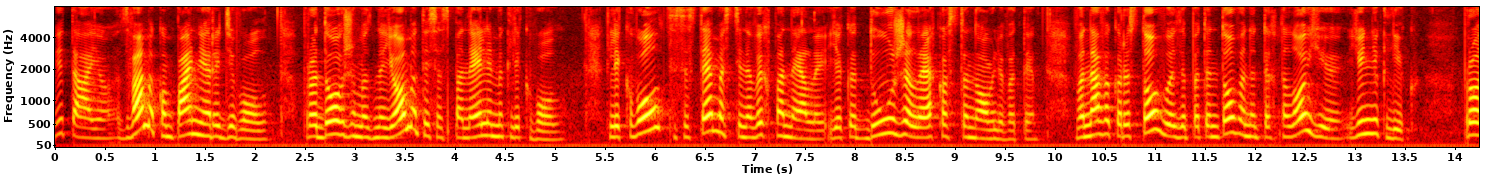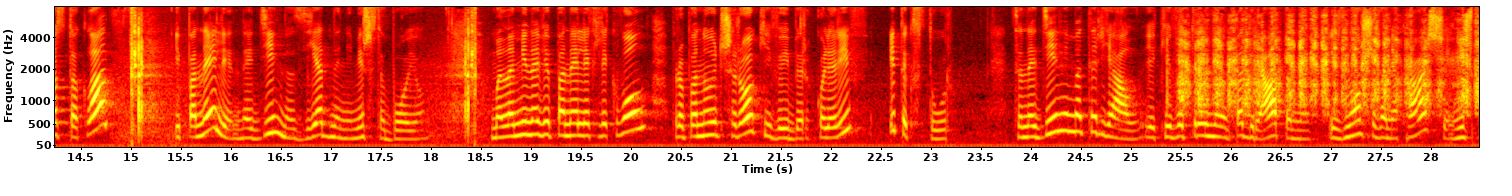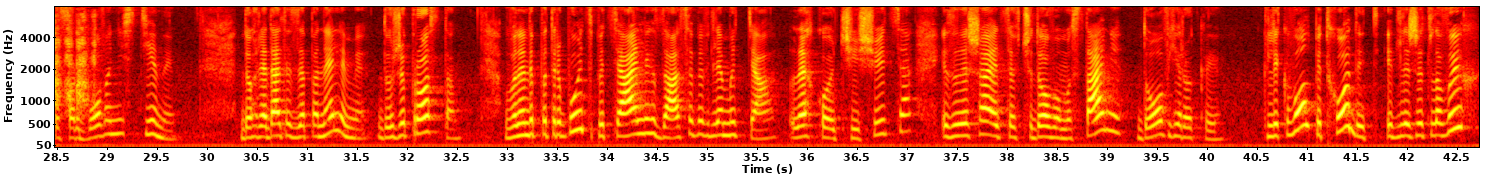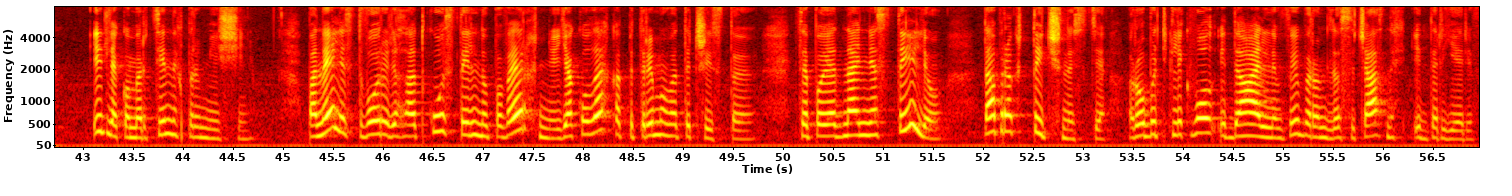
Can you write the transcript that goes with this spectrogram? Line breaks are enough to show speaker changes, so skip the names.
Вітаю! З вами компанія Redivol. Продовжимо знайомитися з панелями ClickWall. ClickWall – це система стінових панелей, яку дуже легко встановлювати. Вона використовує запатентовану технологію UniClick. Просто клац і панелі надійно з'єднані між собою. Меламінові панелі ClickWall пропонують широкий вибір кольорів і текстур. Це надійний матеріал, який витримує подряпини і зношування краще, ніж пофарбовані стіни. Доглядати за панелями дуже просто. Вони не потребують спеціальних засобів для миття, легко очищуються і залишаються в чудовому стані довгі роки. Кліквол підходить і для житлових, і для комерційних приміщень. Панелі створюють гладку стильну поверхню, яку легко підтримувати чистою. Це поєднання стилю та практичності робить кліквол ідеальним вибором для сучасних інтер'єрів.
